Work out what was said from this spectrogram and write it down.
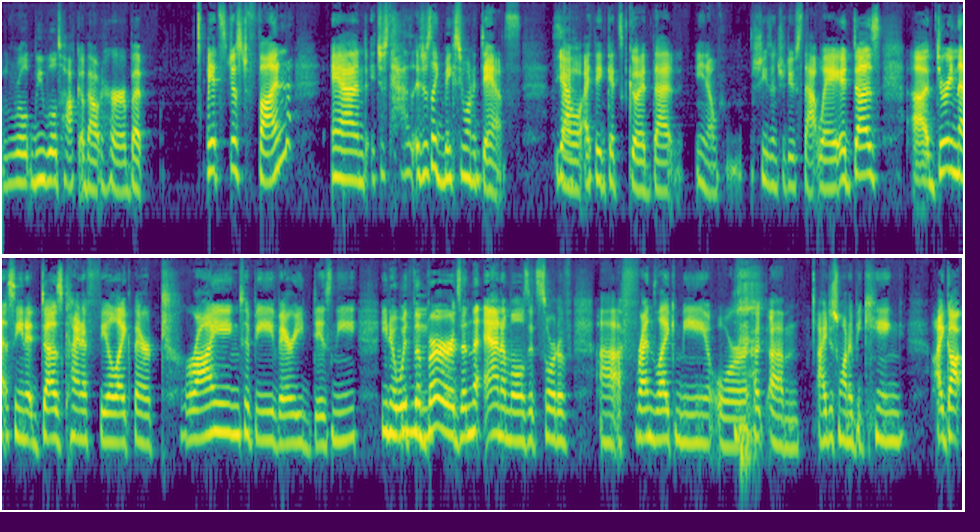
we'll we will talk about her, but it's just fun and it just has it just like makes you want to dance. So Yeah. I think it's good that you know she's introduced that way it does uh, during that scene it does kind of feel like they're trying to be very disney you know with the birds and the animals it's sort of uh, a friend like me or um, i just want to be king i got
